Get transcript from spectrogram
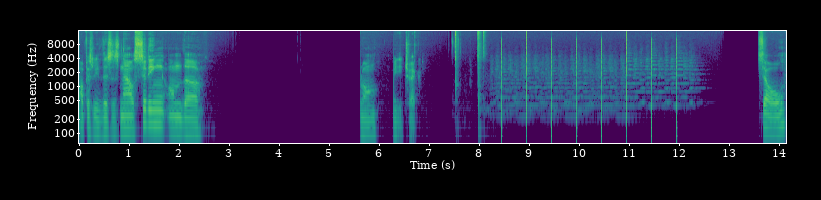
Obviously, this is now sitting on the wrong MIDI track. So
